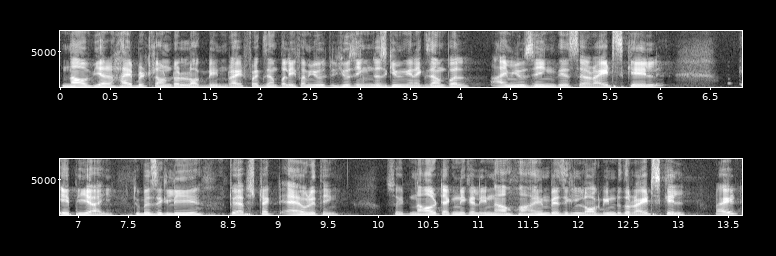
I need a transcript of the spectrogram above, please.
Now we are hybrid cloud or logged in, right? For example, if I'm using, I'm just giving an example, I'm using this uh, RightScale API to basically to abstract everything. So it now technically now I am basically logged into the RightScale right?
